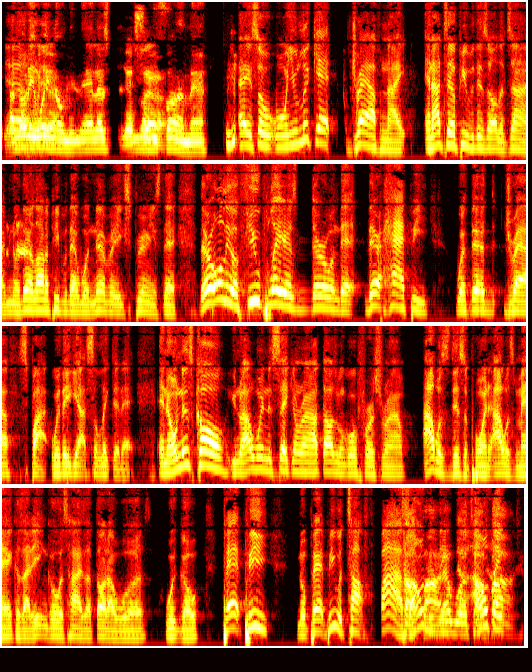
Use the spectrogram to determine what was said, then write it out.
yeah. I know they oh, waiting yeah. on me, man. Let's yes, it's gonna be fun, man. hey, so when you look at draft night, and I tell people this all the time, you know, there are a lot of people that will never experience that. There are only a few players, Derwin, that they're happy with their draft spot where they got selected at. And on this call, you know, I went in the second round. I thought I was going to go first round. I was disappointed. I was mad because I didn't go as high as I thought I was would go. Pat P, you know, Pat P was top five. Top so I don't five. Think, that was top I don't five. think.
